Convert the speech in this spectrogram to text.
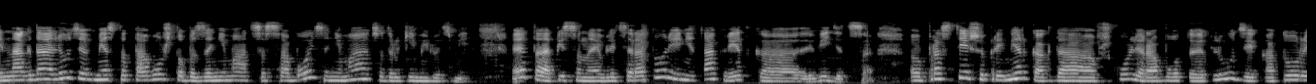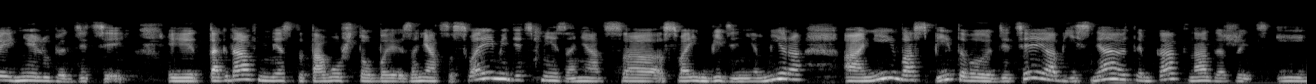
Иногда люди вместо того, чтобы заниматься собой, занимаются другими людьми. Это описанное в литературе не так редко видится. Э, простейший пример, когда в школе работают люди, которые не любят детей. И тогда вместо того, чтобы заняться своими детьми, заняться своим видением мира, они воспитывают детей, объясняют им, как надо жить. И,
